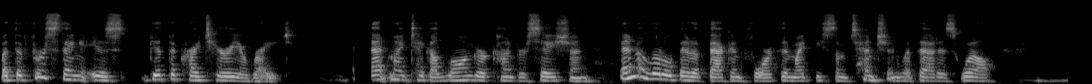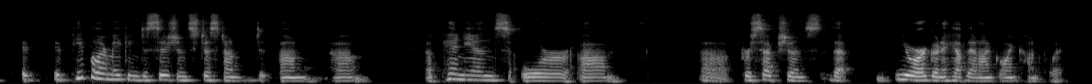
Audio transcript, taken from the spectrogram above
But the first thing is get the criteria right. That might take a longer conversation and a little bit of back and forth. There might be some tension with that as well. If, if people are making decisions just on, on um, opinions or um, uh, perceptions, that you are going to have that ongoing conflict.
